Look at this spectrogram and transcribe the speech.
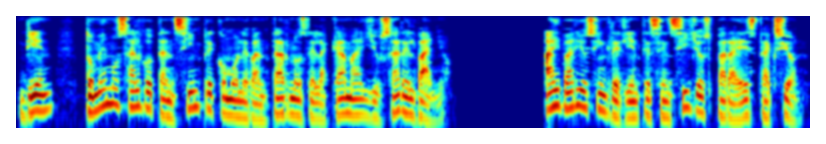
Bien, tomemos algo tan simple como levantarnos de la cama y usar el baño. Hay varios ingredientes sencillos para esta acción.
